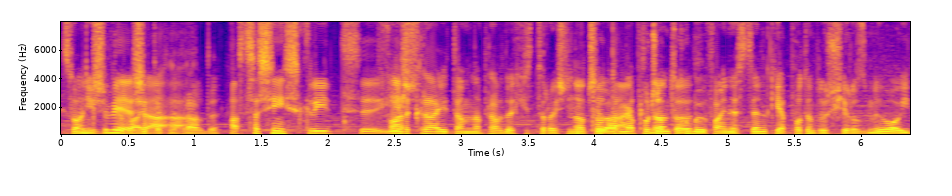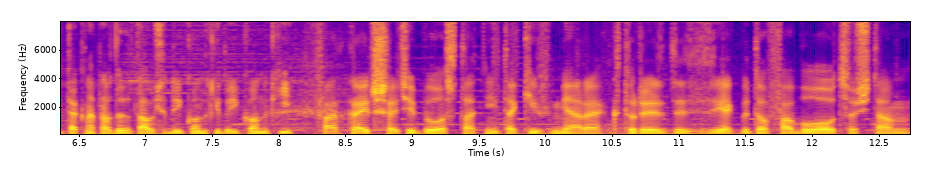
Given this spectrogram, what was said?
co oni Znaczy, wydawali wiesz, tak naprawdę. Assassin's Creed y, Far Cry tam naprawdę historia się No to liczyła. tak, Na no początku to- były fajne scenki, a potem to już się rozmyło i tak naprawdę dotało się do ikonki, do ikonki. Far Cry 3 był ostatni taki w miarę, który y, jakby to fabułą coś tam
